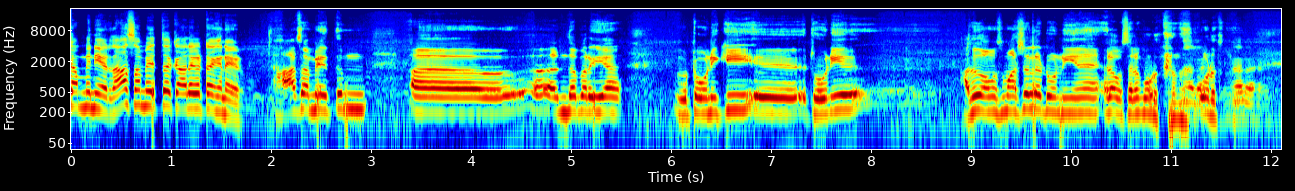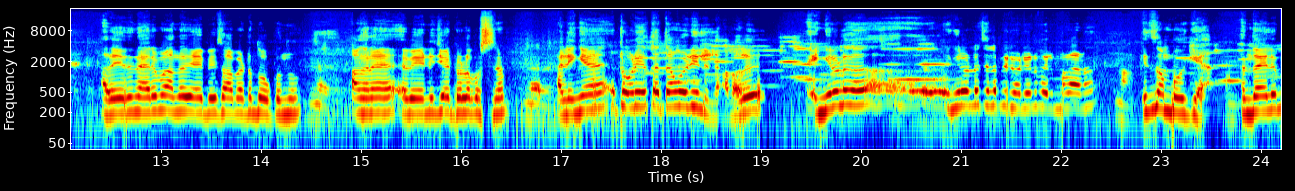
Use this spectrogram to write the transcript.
ചമ്മിനിയായിരുന്നു. ആ സമയത്ത് കാലഘട്ടം എങ്ങനെയായിരുന്നു? ആ സമയത്തും എന്താ പറയുക ടോണിക്ക് ടോണി അത് തോമസ് മാഷല്ല ടോണിനെ ഒരു അവസരം കൊടുക്കുന്നത് കൊടുക്കുന്നത്. അതായത് നേരം അന്ന് എ ബി സാബേട്ടൻ തോക്കുന്നു അങ്ങനെ വേണിജിയായിട്ടുള്ള പ്രശ്നം. അല്ലെങ്കിൽ ടോണി എത്താൻ വഴിയില്ലല്ലോ. അപ്പൊ അത് ഇങ്ങനെയുള്ള ഇങ്ങനെയുള്ള ചില പരിപാടികൾ വരുമ്പോഴാണ് ഇത് സംഭവിക്കുക. എന്തായാലും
